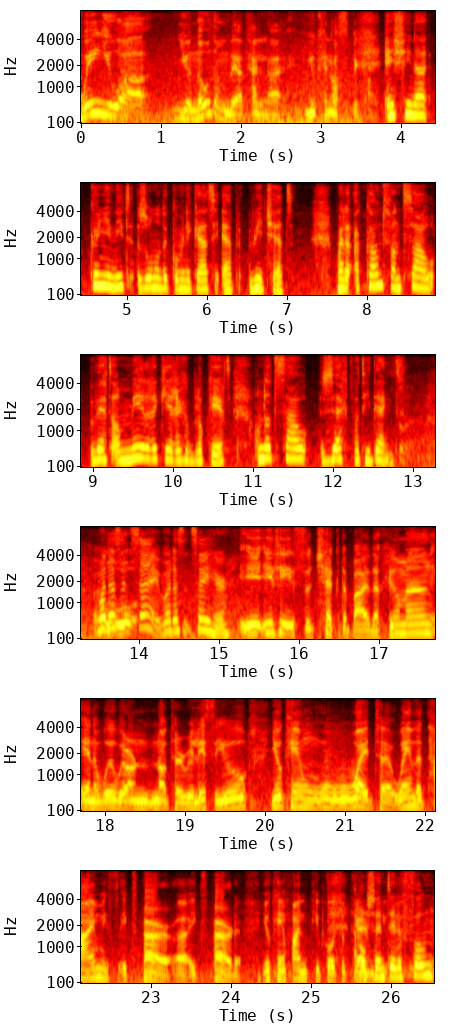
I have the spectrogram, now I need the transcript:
when you are you know them they are telling lie, you cannot speak. In China kun je niet zonder de communicatie-app WeChat. Maar de account van Tsao werd al meerdere keren geblokkeerd... omdat Tsao zegt wat hij denkt. What does it say? What does it say here? It is checked by the human, and we will not release you. You can wait when the time is expired. Uh, expired. You can find people to. Op zijn telefoon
